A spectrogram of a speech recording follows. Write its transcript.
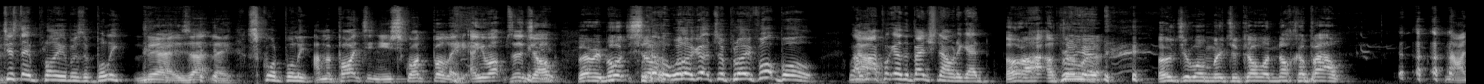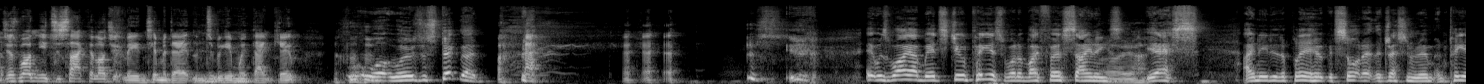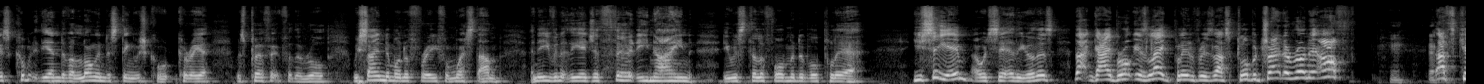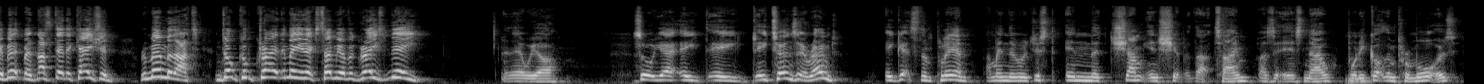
Just employ him as a bully, Yeah, exactly. squad bully. I'm appointing you squad bully. Are you up to the job? Very much so. well, I got to play football. Well, No. I might put you on the bench now and again. All right, I'll Brilliant. do it. Who do you want me to go and knock about? no, I just want you to psychologically intimidate them to begin with. Thank you. Wh- wh- Where's the stick then? It was why I made Stu Pearce one of my first signings. Oh, yeah. Yes. I needed a player who could sort out the dressing room, and Pearce, coming at the end of a long and distinguished co- career, was perfect for the role. We signed him on a free from West Ham, and even at the age of 39, he was still a formidable player. You see him, I would say to the others, that guy broke his leg playing for his last club and tried to run it off. That's commitment, that's dedication. Remember that, and don't come crying to me next time you have a grazed knee. And there we are. So yeah, he, he he turns it around. He gets them playing. I mean, they were just in the championship at that time, as it is now. But he got them promoted.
